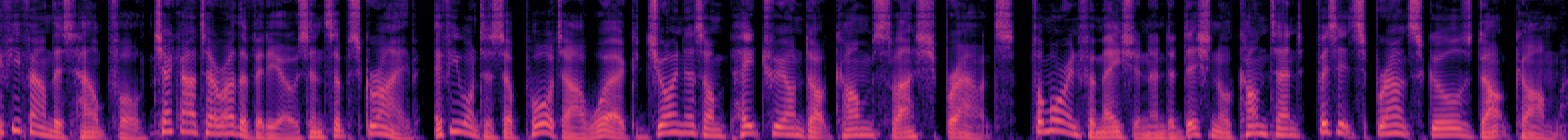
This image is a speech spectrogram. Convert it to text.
If you found this helpful, check out our other videos and subscribe. If you want to support our work, join us on patreon.com sprouts. For more information and additional content, visit sproutsschools.com.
